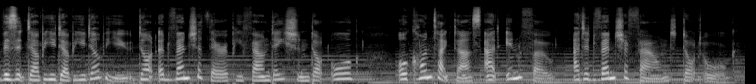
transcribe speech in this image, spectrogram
visit www.adventuretherapyfoundation.org or contact us at info at adventurefound.org.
